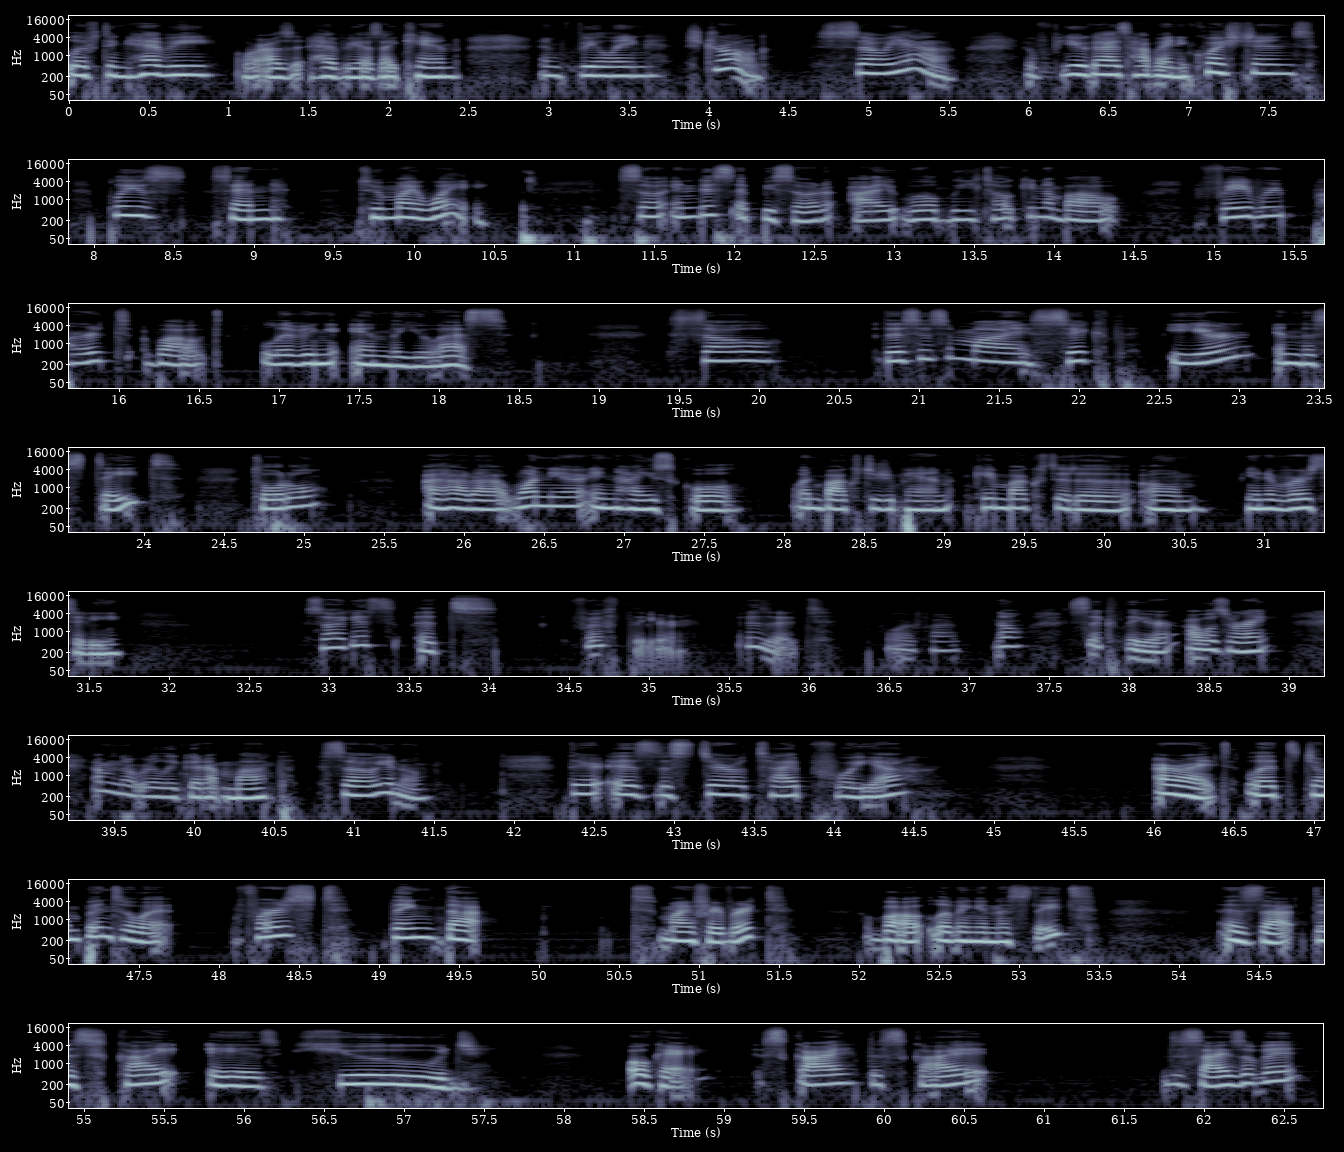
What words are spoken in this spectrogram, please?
lifting heavy or as heavy as I can and feeling strong. So yeah, if you guys have any questions, please send to my way. So in this episode, I will be talking about favorite parts about living in the US. So this is my sixth year in the States total. I had a one year in high school, went back to Japan, came back to the um, university. So I guess it's fifth year, is it? Four or five? No, sixth year. I was right. I'm not really good at math, so you know. There is the stereotype for ya. Alright, let's jump into it. First thing that my favorite about living in the States is that the sky is huge. Okay, sky, the sky, the size of it,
